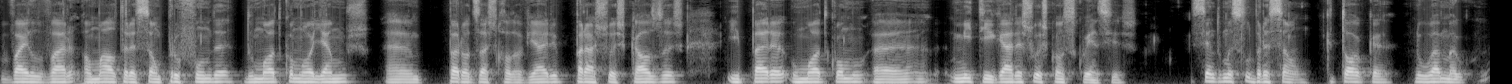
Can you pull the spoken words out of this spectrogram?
vai levar a uma alteração profunda do modo como olhamos uh, para o desastre rodoviário, para as suas causas e para o modo como uh, mitigar as suas consequências. Sendo uma celebração que toca no âmago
